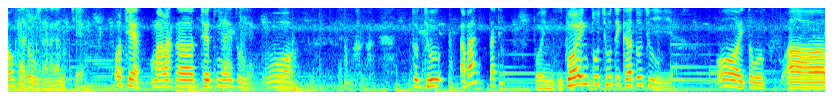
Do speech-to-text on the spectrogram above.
Oh saya gitu. jurusan kan jet. Oh jet. Malah ke jetnya itu. wah. Tujuh apa tadi? Boeing tujuh. Boeing 737 iya. Oh itu eh,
